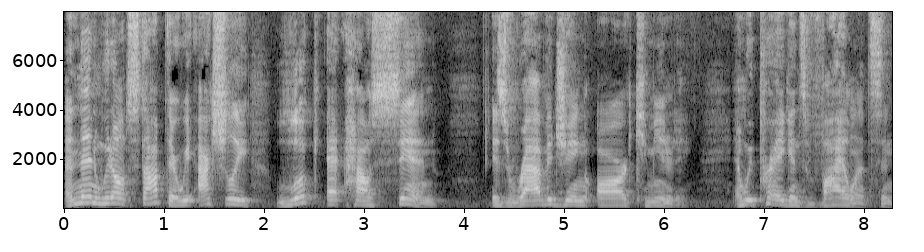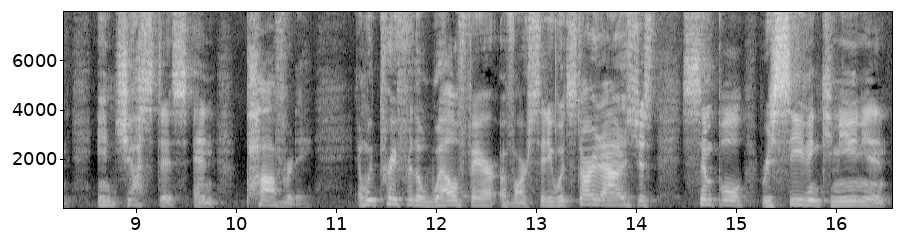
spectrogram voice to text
And then we don't stop there. We actually look at how sin is ravaging our community. And we pray against violence and injustice and poverty. And we pray for the welfare of our city. What started out as just simple receiving communion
